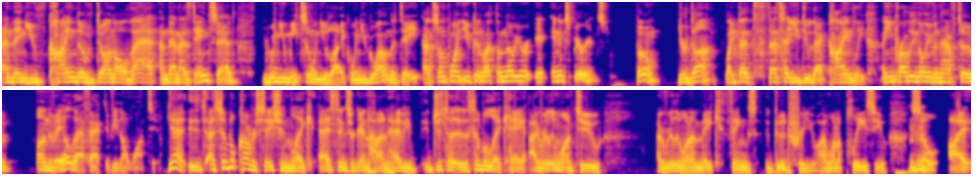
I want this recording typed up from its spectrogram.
And then you've kind of done all that. And then, as Dane said, when you meet someone you like, when you go out on a date, at some point you can let them know you're inexperienced. Boom, you're done. Like that's that's how you do that kindly, and you probably don't even have to unveil that fact if you don't want to. Yeah, it's a simple conversation like as things are getting hot and heavy, just a, a simple like, hey, I really want to I really want to make things good for you. I want to please you. Mm-hmm. So I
